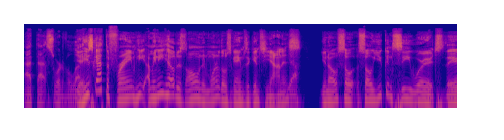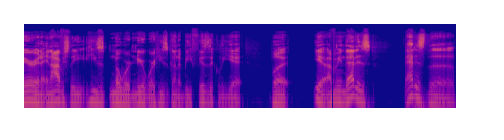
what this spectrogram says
at that sort of a level. Yeah, he's got the frame. He, I mean, he held his own in one of those games against Giannis. Yeah. You know, so so you can see where it's there, and, and obviously he's nowhere near where he's going to be physically yet. But yeah, I mean that is that is the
